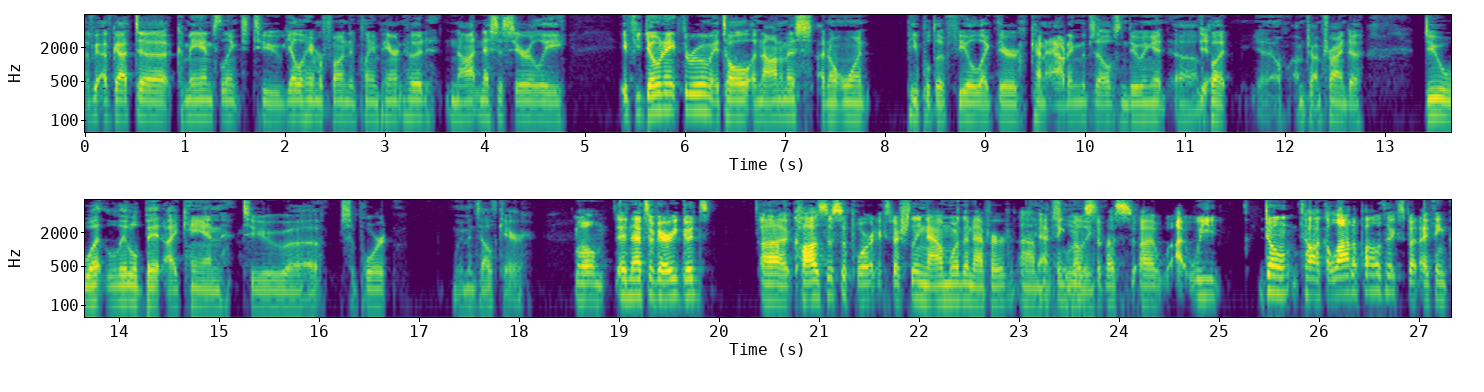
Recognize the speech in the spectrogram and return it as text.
I've got, I've got uh, commands linked to Yellowhammer Fund and Planned Parenthood. Not necessarily, if you donate through them, it's all anonymous. I don't want people to feel like they're kind of outing themselves and doing it. Uh, yeah. But you know, I'm I'm trying to do what little bit I can to uh, support women's health care. Well, and that's a very good uh, cause to support, especially now more than ever. Um, yeah, I think most of us, uh, we don't talk a lot of politics, but I think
